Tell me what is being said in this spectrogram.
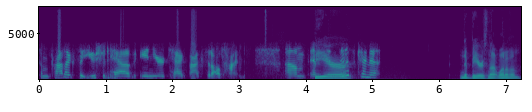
some products that you should have in your tack box at all times. Um, and, beer. And this kind of. The beer's not one of them.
